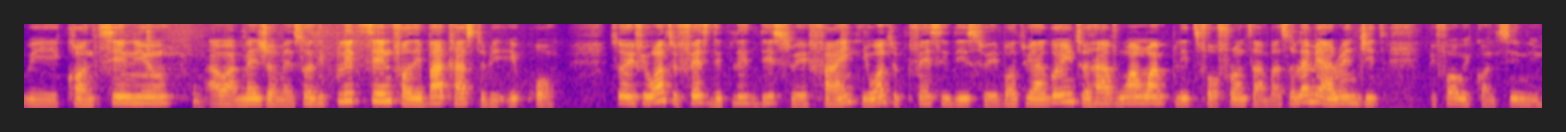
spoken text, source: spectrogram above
we continue our measurement. So the pleating for the back has to be equal so if you want to face the pleat this way fine. You want to face it this way but we are going to have one one pleat for front and back. So let me arrange it before we continue.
